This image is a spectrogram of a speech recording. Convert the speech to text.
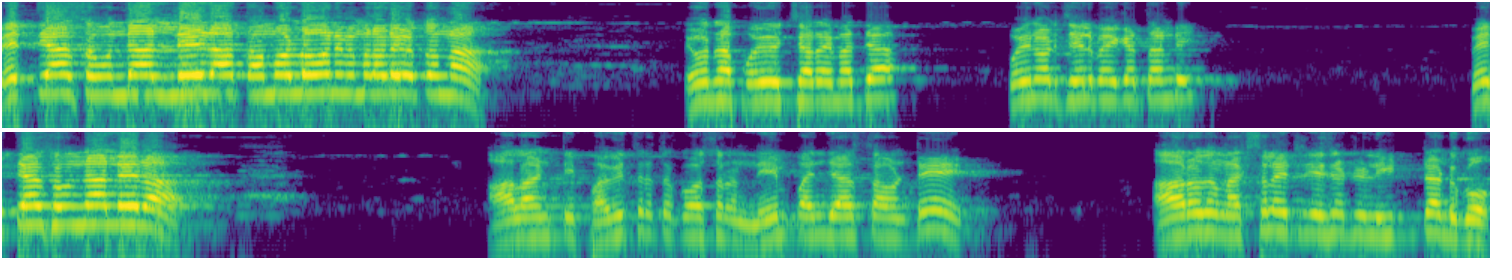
వ్యత్యాసం ఉందా లేదా తమ్ముళ్ళు అని మిమ్మల్ని అడుగుతున్నా. ఎవరన్నా పోయి వచ్చారా ఈ మధ్య? పోయినోడు చేలు పైకెత్తండి. వ్యత్యాసం ఉందా లేదా? అలాంటి పవిత్రత కోసం నేను పనిచేస్తా ఉంటే ఆ రోజు నక్సలైట్ చేసినట్టు హిట్ అండ్ గో.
